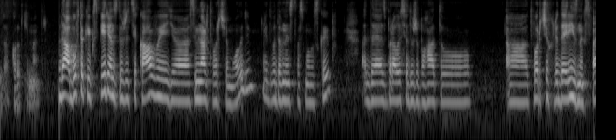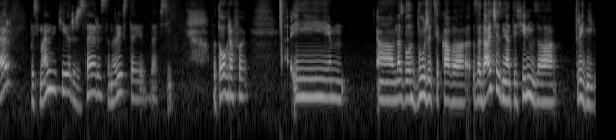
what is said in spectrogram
е, короткі метри. Да, був такий експірієнс дуже цікавий е, семінар творчої молоді від видавництва Смолоскип, де збиралося дуже багато а, творчих людей різних сфер: письменники, режисери, сценаристи, да, всі, фотографи. І а, в нас була дуже цікава задача зняти фільм за три дні.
